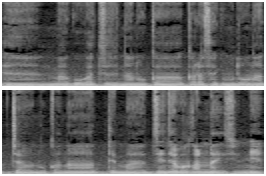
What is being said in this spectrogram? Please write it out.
うんまあ、5月7日から先もどうなっちゃうのかなって、まあ、全然わからないですよね。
